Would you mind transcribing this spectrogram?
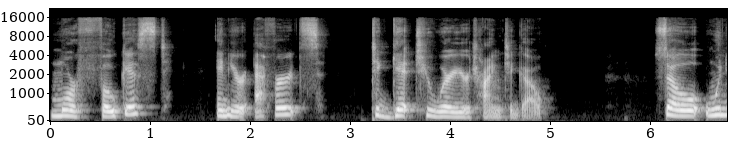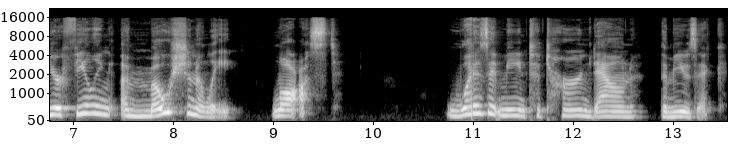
more focused in your efforts to get to where you're trying to go. So, when you're feeling emotionally lost, what does it mean to turn down the music?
